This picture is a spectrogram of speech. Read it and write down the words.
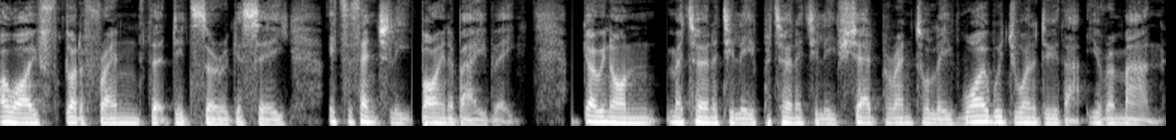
oh, I've got a friend that did surrogacy. It's essentially buying a baby, going on maternity leave, paternity leave, shared parental leave. Why would you want to do that? You're a man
